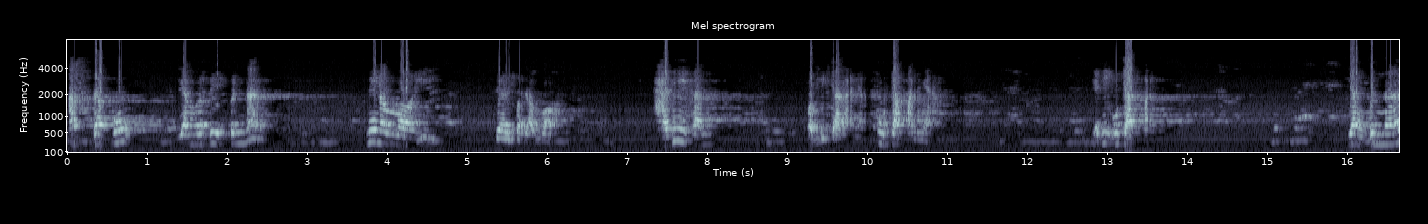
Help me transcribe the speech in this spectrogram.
Asdaku yang lebih benar. Minallahi daripada Allah. Hadisan pembicaranya ucapannya. Jadi ucapan. Yang benar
